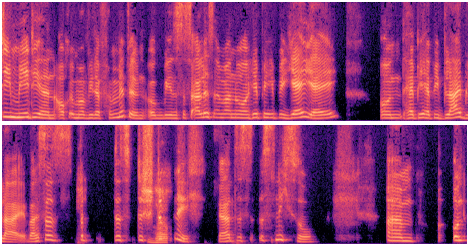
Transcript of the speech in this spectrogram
die Medien auch immer wieder vermitteln. Irgendwie, das ist alles immer nur hippie, hippie, yay, yay und happy, happy, blei, blei. Weißt du, das, das, das stimmt ja. nicht. Ja, das ist nicht so. Ähm, und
